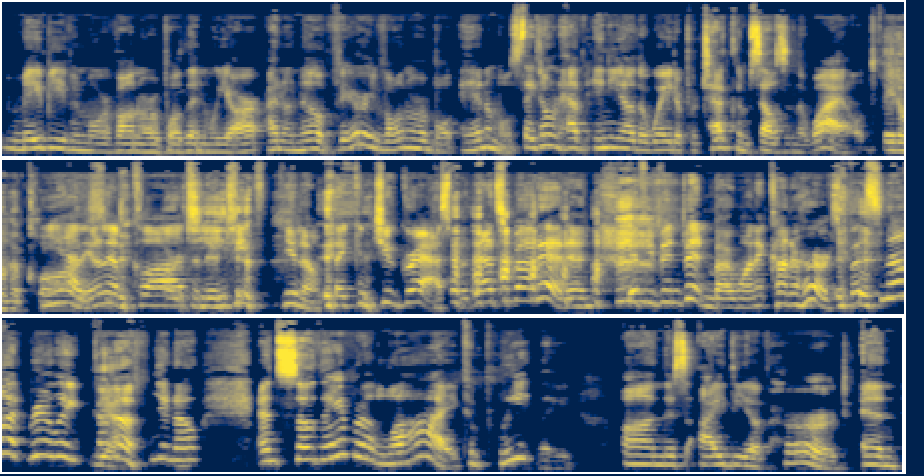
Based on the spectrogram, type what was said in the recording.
maybe even more vulnerable than we are. I don't know, very vulnerable animals. They don't have any other way to protect themselves in the wild. They don't have claws. Yeah, they don't have claws and their teeth, you know, they can chew grass, but that's about it. And if you've been bitten by one, it kind of hurts, but it's not really kind of, yeah. you know. And so they rely completely on this idea of herd and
